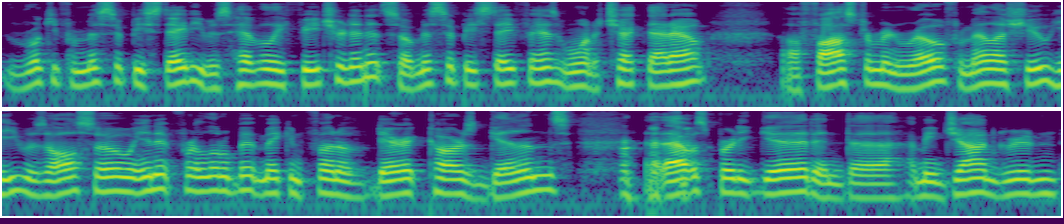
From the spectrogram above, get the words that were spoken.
rookie from Mississippi State. He was heavily featured in it, so Mississippi State fans will want to check that out. Uh, Foster Moreau from LSU, he was also in it for a little bit, making fun of Derek Carr's guns. that was pretty good. And uh, I mean, Jon Gruden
